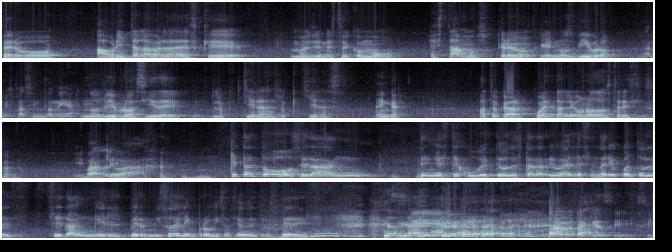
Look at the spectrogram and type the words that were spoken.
Pero ahorita la verdad es que más bien estoy como... Estamos, creo que nos vibro. La misma sintonía. Nos vibro así de lo que quieras, lo que quieras. Venga, a tocar. Cuéntale, uno, dos, tres y suena. Y Va dale. que va. ¿Qué tanto se dan en este jugueteo de estar arriba del escenario? ¿Cuánto les se dan el permiso de la improvisación entre ustedes? Sí, la verdad que sí, sí.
